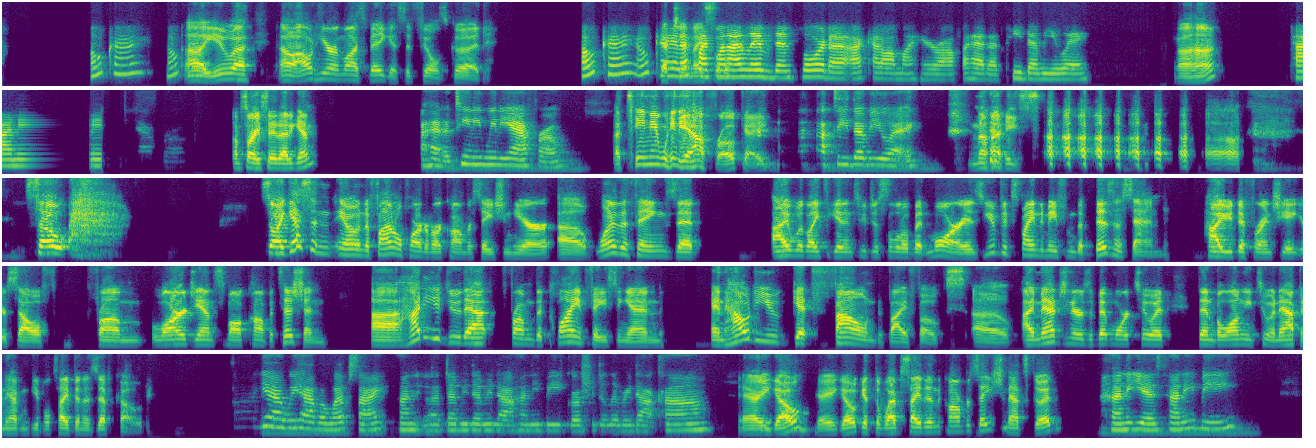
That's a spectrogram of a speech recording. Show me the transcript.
Okay. Okay. Uh, you uh, oh, out here in Las Vegas, it feels good. Okay, okay. That's nice like little... when I lived in Florida, I cut all my hair off. I had a TWA. Uh huh. Tiny. I'm sorry, say that again. I had a teeny weeny afro. A teeny weeny afro, okay. TWA. Nice. so, so I guess in you know in the final part of our conversation here, uh, one of the things that I would like to get into just a little bit more is you've explained to me from the business end how you differentiate yourself from large and small competition. Uh, how do you do that from the client facing end? And how do you get found by folks? Uh, I imagine there's a bit more to it than belonging to an app and having people type in a zip code. Yeah, we have a website, uh, www.honeybeegrocerydelivery.com. There you go. There you go. Get the website in the conversation. That's good. Honey, yes, honeybee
